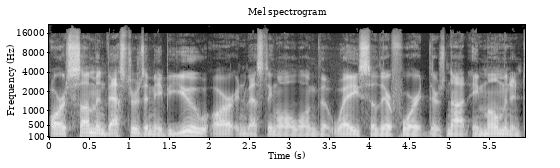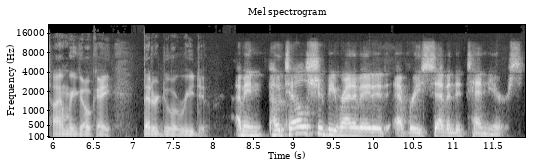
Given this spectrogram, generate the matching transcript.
are some investors, and maybe you, are investing all along the way? So therefore, there's not a moment in time where you go, okay, better do a redo? I mean, hotels should be renovated every seven to 10 years,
